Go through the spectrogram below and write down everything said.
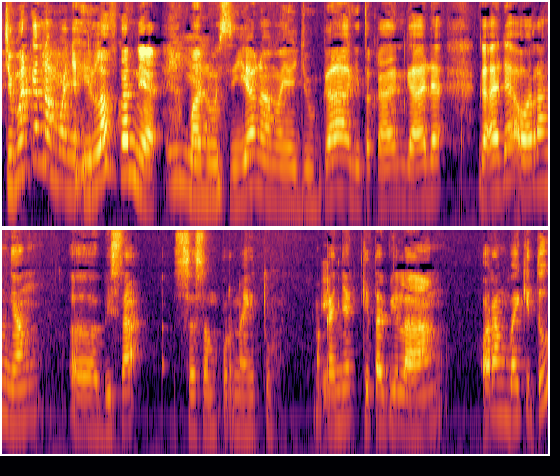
Cuman kan namanya hilaf kan ya? Iya. manusia namanya juga gitu kan? Nggak ada nggak ada orang yang eh, bisa sesempurna itu. Makanya kita bilang orang baik itu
